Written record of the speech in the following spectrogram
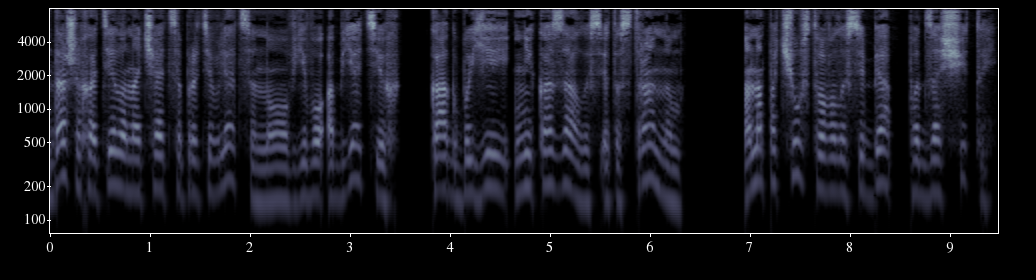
Даша хотела начать сопротивляться, но в его объятиях, как бы ей ни казалось это странным, она почувствовала себя под защитой.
